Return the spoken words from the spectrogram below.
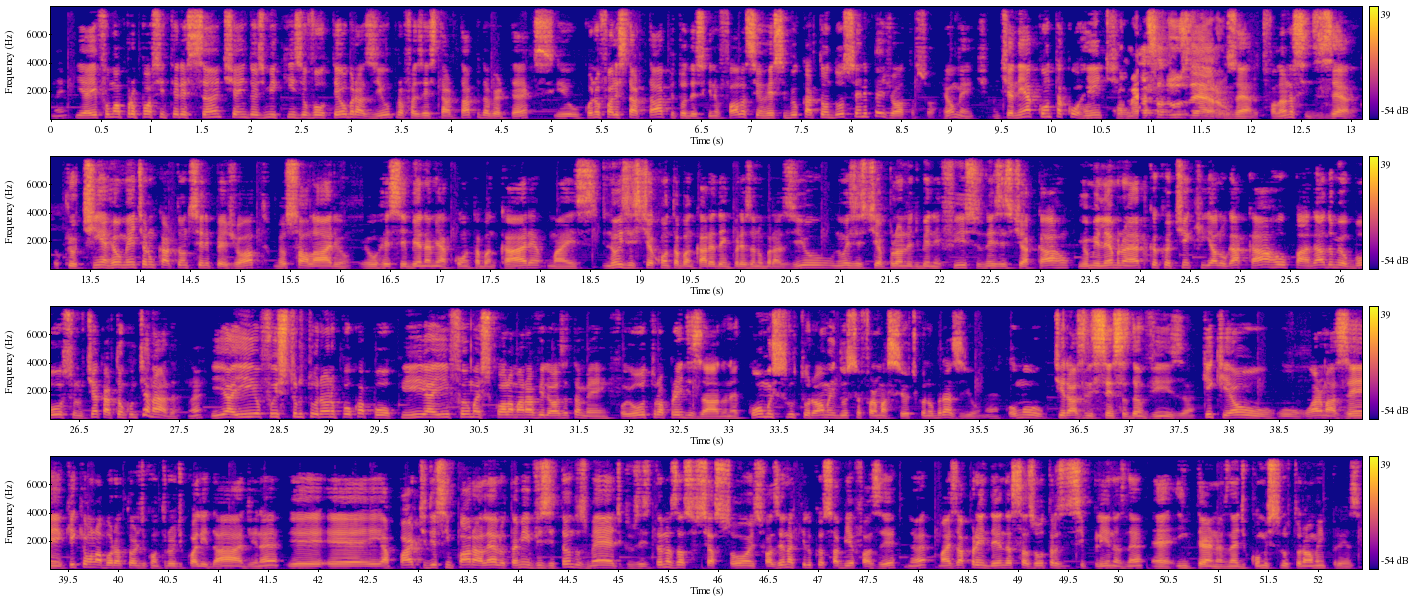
né? E aí foi uma proposta interessante. Aí em 2015 eu voltei ao Brasil para fazer a startup da Vertex. Eu, quando eu falo startup, todo esse que eu falo assim, eu recebi o cartão do CNPJ só, realmente. Não tinha nem a conta corrente. Começa do zero. Zero. Tô falando assim, de zero. O que eu tinha realmente era um cartão de CNPJ. Meu salário eu recebia na minha conta bancária, mas não existia conta bancária da empresa no Brasil, não existia plano de benefícios, não existia carro. E eu me lembro na época que eu tinha que alugar carro, pagar do meu bolso, não tinha cartão, não tinha nada, né? E aí eu fui estruturando pouco a pouco. E aí foi uma escola maravilhosa também. Foi outro aprendizado, né? Como estruturar uma indústria farmacêutica no Brasil, né? Como tirar as licenças da Anvisa, o que, que é o, o, o armazém, o que, que é um laboratório de controle de qualidade, né? E, e, a parte disso em paralelo também, visitando os médicos, visitando as associações, fazendo aquilo que eu sabia fazer, né? Mas aprendendo essas outras disciplinas, né? É, internas, né? De como estruturar uma empresa.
